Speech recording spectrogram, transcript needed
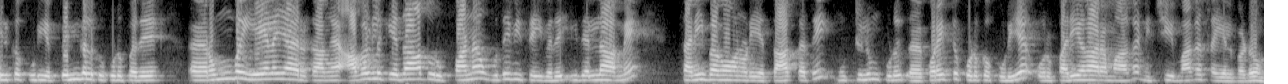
இருக்கக்கூடிய பெண்களுக்கு கொடுப்பது ரொம்ப ஏழையா இருக்காங்க. அவர்களுக்கு ஏதாவது ஒரு பண உதவி செய்வது இது எல்லாமே சனி பகவானுடைய தாக்கத்தை முற்றிலும் கொடு குறைத்து கொடுக்கக்கூடிய ஒரு பரிகாரமாக நிச்சயமாக செயல்படும்.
